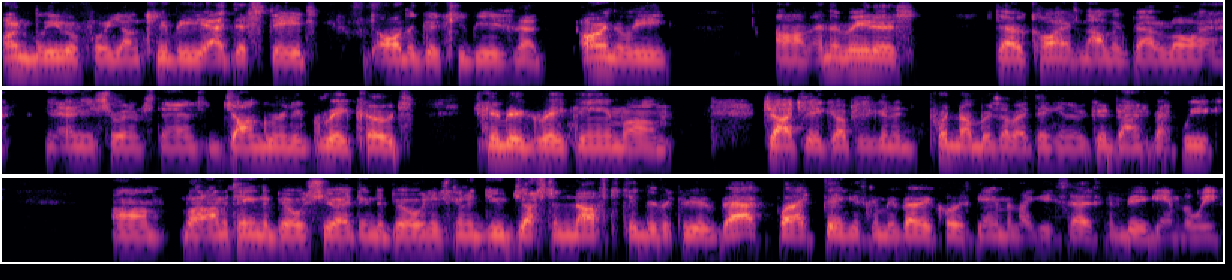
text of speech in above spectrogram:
unbelievable for a young QB at this stage with all the good QBs that are in the league. Um, and the Raiders, Derek Carr has not looked bad at all in any circumstance. Jon Gruden, a great coach. It's going to be a great game. Um, Josh Jacobs is going to put numbers up, I think, in a good bounce back week. Um, but I'm taking the Bills here. I think the Bills is going to do just enough to take the victory back, but I think it's going to be a very close game. And like he said, it's going to be a game of the week.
